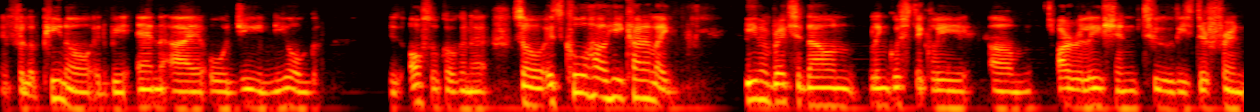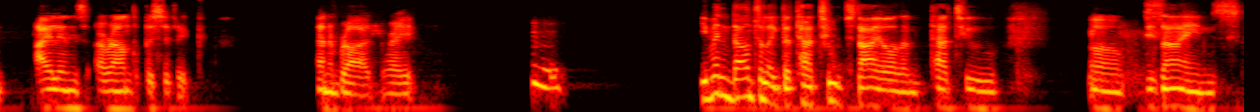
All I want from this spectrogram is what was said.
in Filipino it'd be N I O G Niog, is also coconut. So it's cool how he kind of like even breaks it down linguistically um, our relation to these different islands around the Pacific and abroad, right? Mm-hmm. Even down to like the tattoo style and tattoo uh, designs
